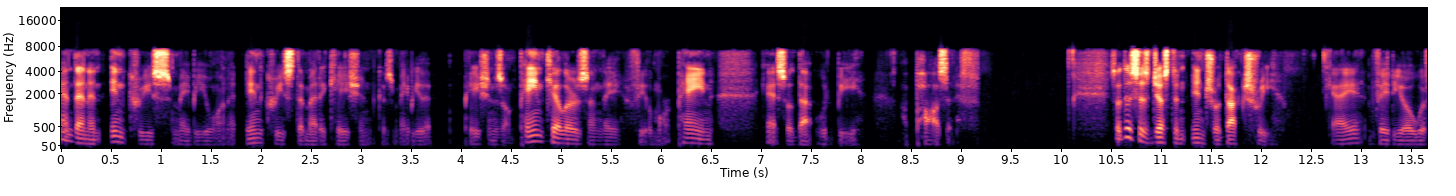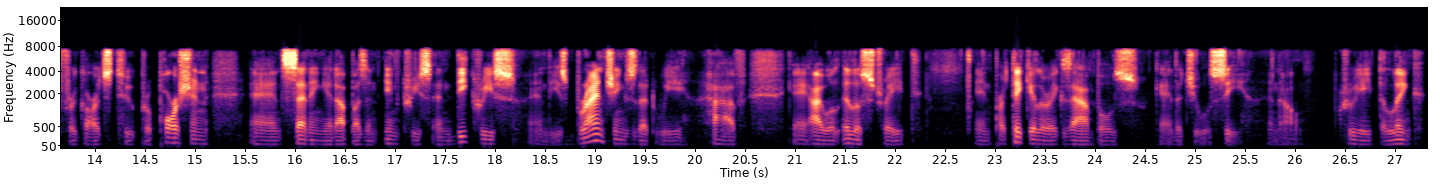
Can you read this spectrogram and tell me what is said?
And then an increase, maybe you want to increase the medication because maybe the patients on painkillers and they feel more pain. Okay, so that would be a positive. So this is just an introductory okay, video with regards to proportion and setting it up as an increase and decrease. And these branchings that we have, okay, I will illustrate in particular examples okay, that you will see. And I'll create the link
